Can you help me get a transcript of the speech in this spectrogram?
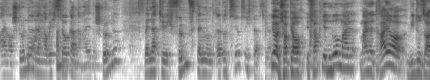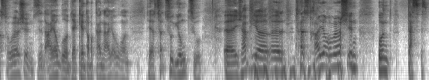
einer Stunde, dann habe ich circa eine halbe Stunde. Wenn natürlich fünf, dann reduziert sich das. Ja? Ja, ich habe ja auch, ich habe hier nur meine, meine Dreier, wie du sagst, Röhrchen, sind Eieruhren. Der kennt aber keine Eieruhren. Der ist da zu jung zu. Äh, ich habe hier äh, das Dreierröhrchen und das ist,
